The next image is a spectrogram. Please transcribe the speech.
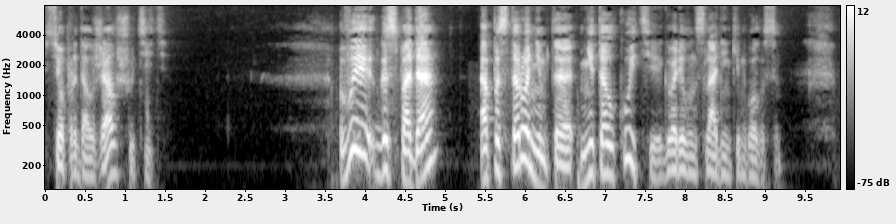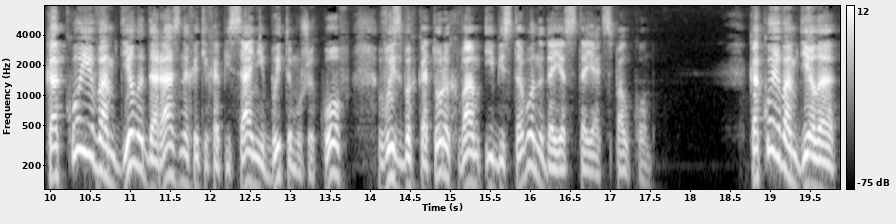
все продолжал шутить. Вы, господа, о постороннем-то не толкуйте, говорил он сладеньким голосом. Какое вам дело до разных этих описаний быта мужиков, в избах которых вам и без того надоест стоять с полком? Какое вам дело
